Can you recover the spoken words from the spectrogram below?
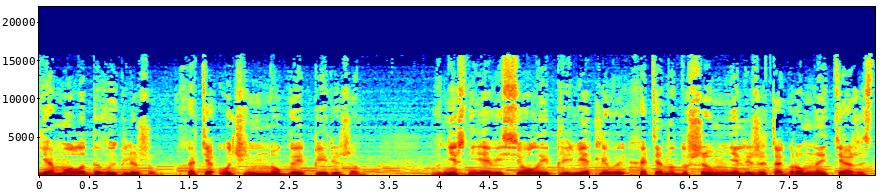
Я молодо выгляжу, хотя очень многое пережил. Внешне я веселый и приветливый, хотя на душе у меня лежит огромная тяжесть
